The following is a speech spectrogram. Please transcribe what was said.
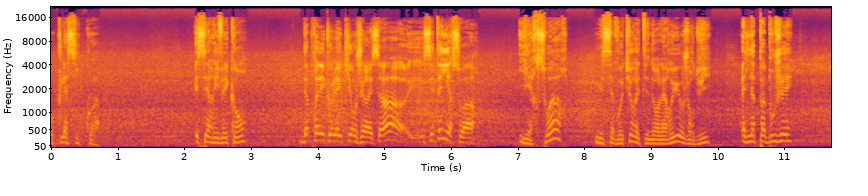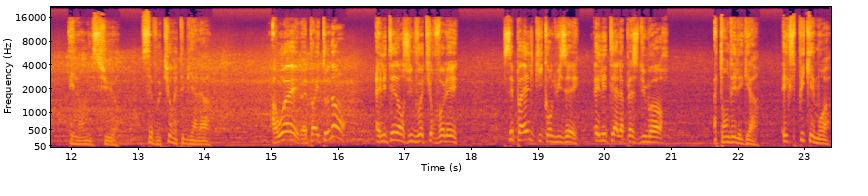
au classique quoi. Et c'est arrivé quand? D'après les collègues qui ont géré ça, c'était hier soir. Hier soir Mais sa voiture était dans la rue aujourd'hui. Elle n'a pas bougé. Elle en est sûre. Sa voiture était bien là. Ah ouais, mais pas étonnant. Elle était dans une voiture volée. C'est pas elle qui conduisait. Elle était à la place du mort. Attendez les gars, expliquez-moi.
